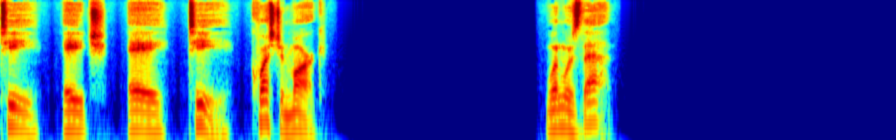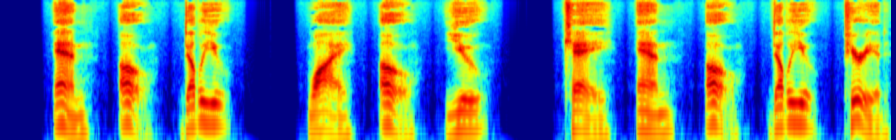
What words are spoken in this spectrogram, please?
T, H, A, T, question mark. When was that? N, O, W, Y, O, U, K, N, O, W, period.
